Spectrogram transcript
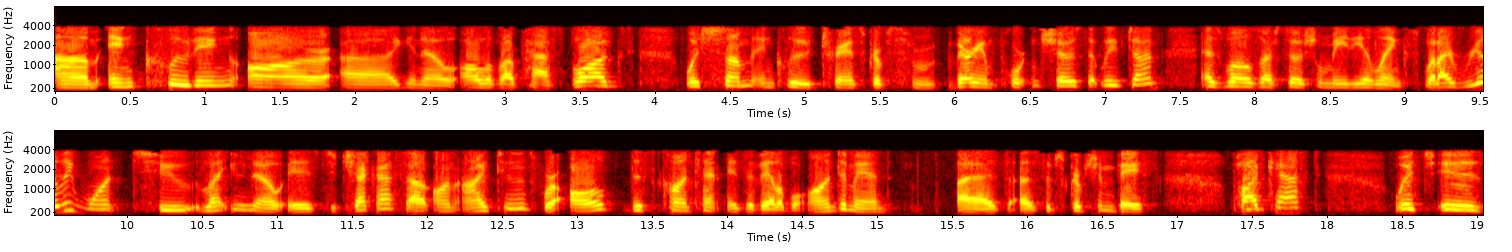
um, including our, uh, you know, all of our past blogs, which some include transcripts from very important shows that we've done, as well as our social media links. What I really want to let you know is to check us out on iTunes, where all this content is available on demand as a subscription-based podcast, which is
